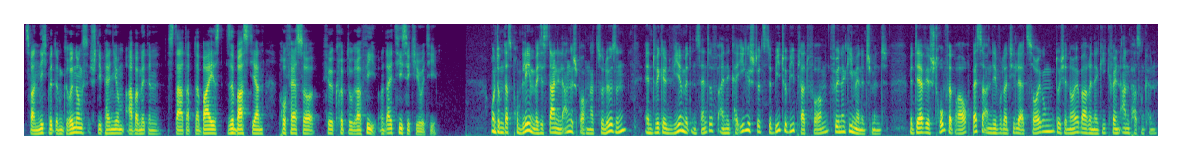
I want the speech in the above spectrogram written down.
zwar nicht mit im Gründungsstipendium, aber mit im Startup dabei ist, Sebastian, Professor für Kryptographie und IT-Security. Und um das Problem, welches Daniel angesprochen hat, zu lösen, entwickeln wir mit Incentive eine KI-gestützte B2B-Plattform für Energiemanagement, mit der wir Stromverbrauch besser an die volatile Erzeugung durch erneuerbare Energiequellen anpassen können.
